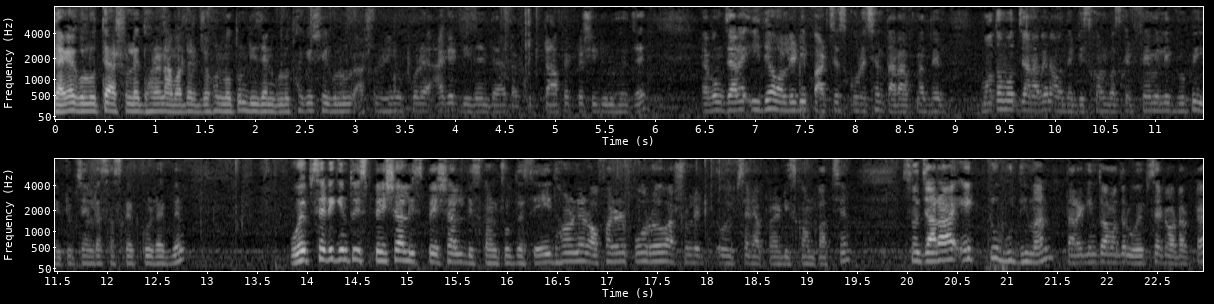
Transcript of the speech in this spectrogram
জায়গাগুলোতে আসলে ধরেন আমাদের যখন নতুন ডিজাইনগুলো থাকে, সেগুলো আসলে রিমুভ করে আগের ডিজাইন দেওয়াটা খুব টাফ একটা শিডিউল হয়ে যায়। এবং যারা ঈদে অলরেডি পারচেস করেছেন, তারা আপনাদের মতামত জানাবেন আমাদের ডিসকাউন্ট বাস্কেট ফ্যামিলি গ্রুপে ইউটিউব চ্যানেলটা সাবস্ক্রাইব করে রাখবেন। ওয়েবসাইটে কিন্তু স্পেশাল স্পেশাল ডিসকাউন্ট চলতেছে। এই ধরনের অফারের পরেও আসলে ওয়েবসাইটে আপনারা ডিসকাউন্ট পাচ্ছেন। সো যারা একটু বুদ্ধিমান, তারা কিন্তু আমাদের ওয়েবসাইট অর্ডারটা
